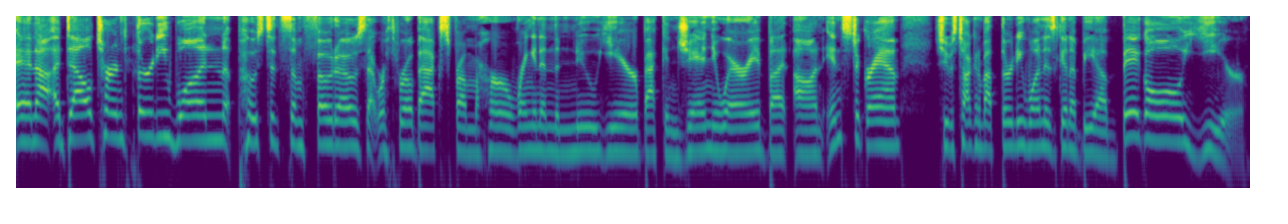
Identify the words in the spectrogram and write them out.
And uh, Adele turned 31, posted some photos that were throwbacks from her ringing in the new year back in January. But on Instagram, she was talking about 31 is going to be a big old year.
